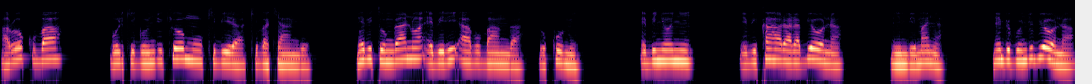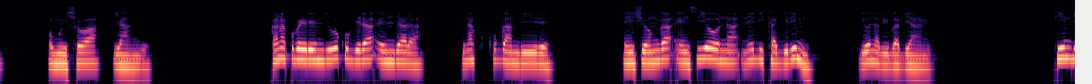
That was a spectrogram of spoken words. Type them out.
harokuba bulikigunjukyo mu kibira kibakyange nebitunganwa ebiri abubanga lukumi ebinyonyi ebikaharara byona nimbimanya nebigunju byona omwishoa yange kana kubairendiwo kugira enjara tinakukugambire enshonga ensiyona nebikagirimu byona bibabyange tindi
